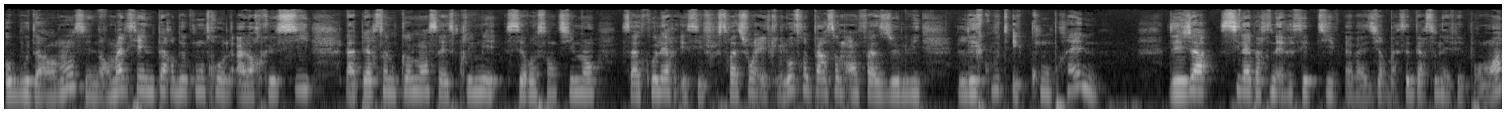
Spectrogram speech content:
Au bout d'un moment, c'est normal qu'il y ait une perte de contrôle. Alors que si la personne commence à exprimer ses ressentiments, sa colère et ses frustrations et que l'autre personne en face de lui l'écoute et comprenne, Déjà, si la personne est réceptive, elle va se dire, bah, cette personne est faite pour moi.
